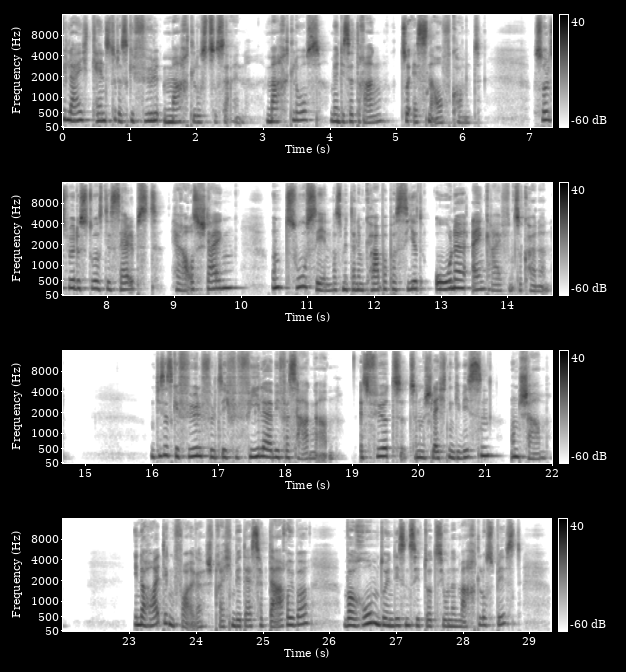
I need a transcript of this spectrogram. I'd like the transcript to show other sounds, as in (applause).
Vielleicht kennst du das Gefühl, machtlos zu sein. Machtlos, wenn dieser Drang zu essen aufkommt. So als würdest du aus dir selbst heraussteigen und zusehen, was mit deinem Körper passiert, ohne eingreifen zu können. Und dieses Gefühl fühlt sich für viele wie Versagen an. Es führt zu einem schlechten Gewissen und Scham. In der heutigen Folge sprechen wir deshalb darüber, warum du in diesen Situationen machtlos bist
